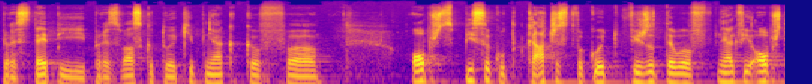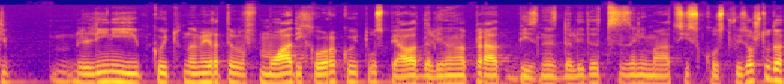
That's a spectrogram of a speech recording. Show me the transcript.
през теб и през вас като екип, някакъв а, общ списък от качества, които виждате в някакви общи линии, които намирате в млади хора, които успяват дали да направят бизнес, дали да се занимават с изкуство, изобщо да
